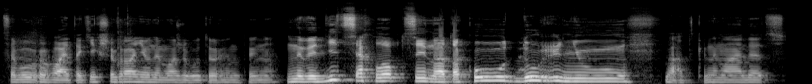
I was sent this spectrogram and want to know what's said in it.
це був Уругвай. Таких шевронів не може бути в Аргентині. Не ведіться, хлопці, на таку дурню. Гадки немає де це.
